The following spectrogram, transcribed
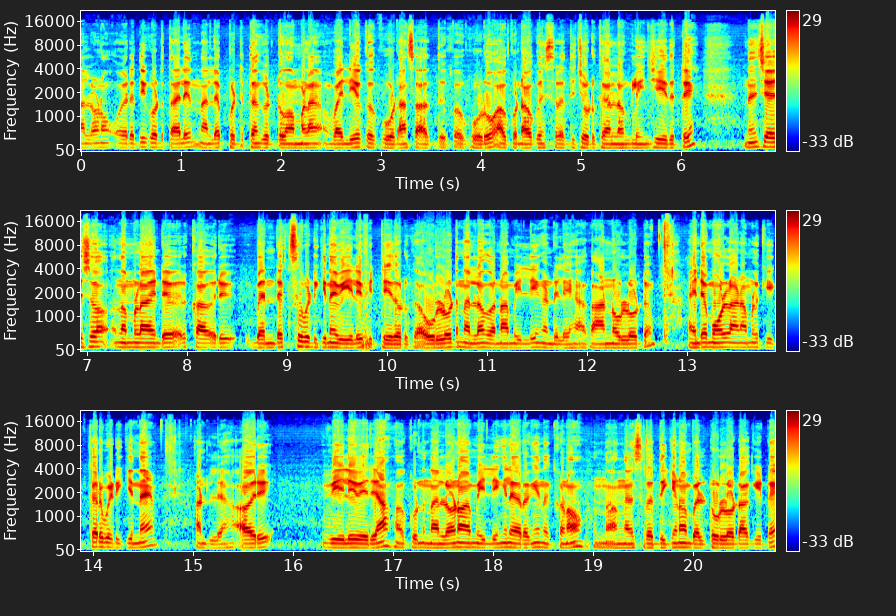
നല്ലോണം ഉരത്തി കൊടുത്താൽ നല്ല പിടുത്തം കിട്ടും. നമ്മളെ വലിയൊക്കെ കൂടാൻ സാധ്യതയൊക്കെ കൂടും. അതുകൊണ്ട് അവർക്ക് ശ്രദ്ധിച്ച് കൊടുക്കുക നല്ലോണം ക്ലീൻ ചെയ്തിട്ട്. അതിന് ശേഷം നമ്മൾ അതിന്റെ ഒരു ബെൻഡെക്സ് പിടിക്കുന്ന വീൽ ഫിറ്റ് ചെയ്ത് കൊടുക്കുക. ഉള്ളോട്ട് നല്ലോണം കാരണം ആ മില്ലിയും കണ്ടില്ലേ? ആ കാണുന്ന ഉള്ളോട്ട് അതിന്റെ മുകളിലാണ് നമ്മൾ കിക്കർ പിടിക്കുന്നത് കണ്ടില്ലേ? ആ ഒരു വീൽ വരിക. അതുകൊണ്ട് നല്ലോണം ആ മില്ലിങ്ങിൽ ഇറങ്ങി നിൽക്കണം. അങ്ങനെ ശ്രദ്ധിക്കണം. ബെൽറ്റ് ഉള്ളോട്ടാക്കിയിട്ട്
